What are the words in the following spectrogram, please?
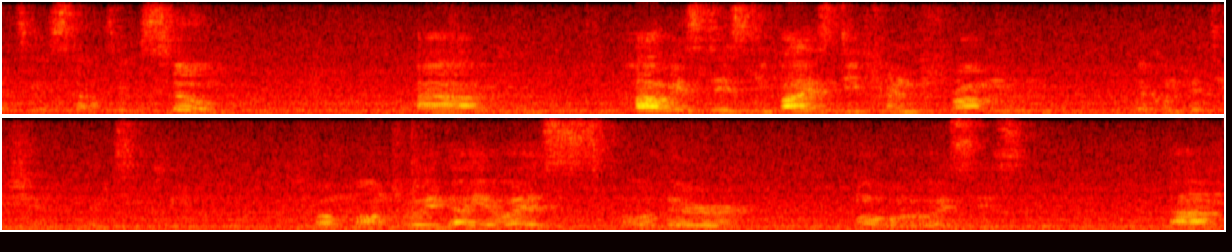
Let's get started. So, um, how is this device different from the competition, basically? From Android, iOS, other mobile OSs? Um,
